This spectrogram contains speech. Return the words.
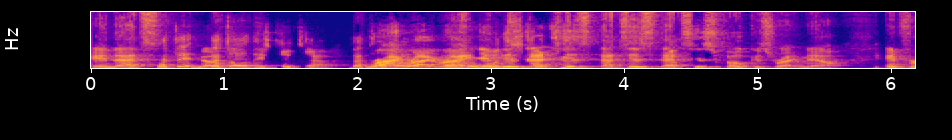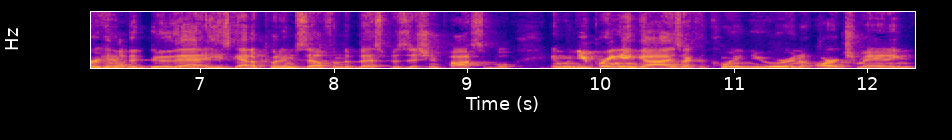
And that's that's it. You know, that's all these kids have. That's right, right, right. And this, that's his that's his that's his focus right now. And for him to do that, he's got to put himself in the best position possible. And when you bring in guys like a Quinn Ewers and an Arch Manning,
